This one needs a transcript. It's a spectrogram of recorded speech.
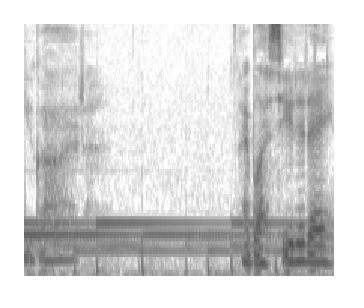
you, God. I bless you today.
